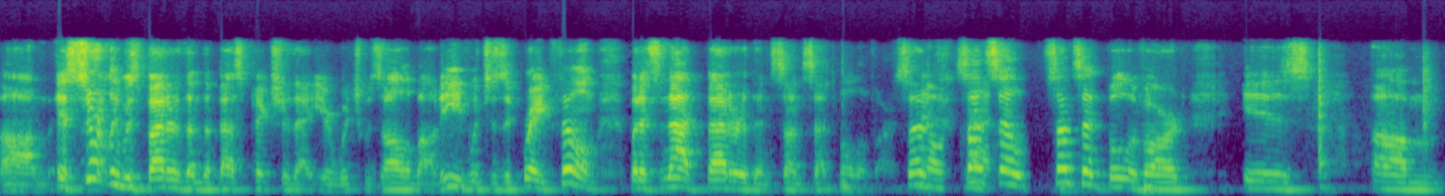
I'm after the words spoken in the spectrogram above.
um, it certainly was better than the Best Picture that year, which was All About Eve, which is a great film, but it's not better than Sunset Boulevard. So no, Sunset Sunset Boulevard is um,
